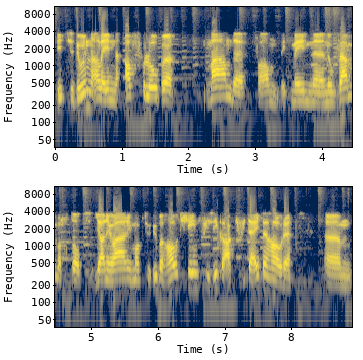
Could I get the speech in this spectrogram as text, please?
iets te doen. Alleen de afgelopen maanden van, ik meen november tot januari, mochten we überhaupt geen fysieke activiteiten houden. Um,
